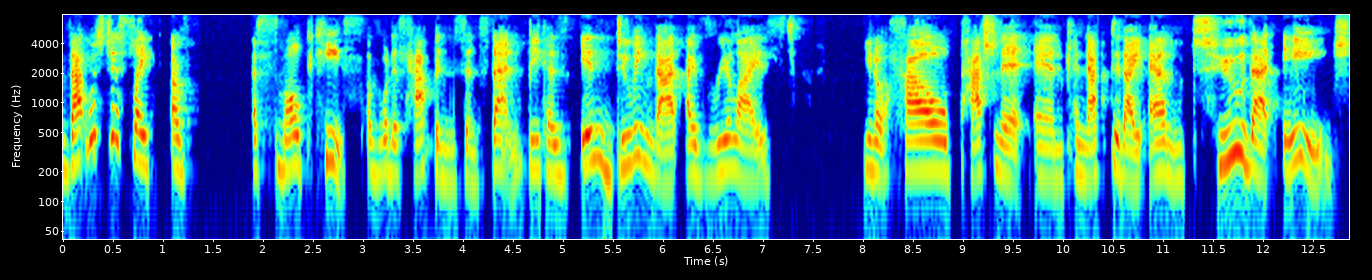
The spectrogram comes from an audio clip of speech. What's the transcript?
that was just like a, a small piece of what has happened since then, because in doing that, I've realized you know how passionate and connected i am to that age.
